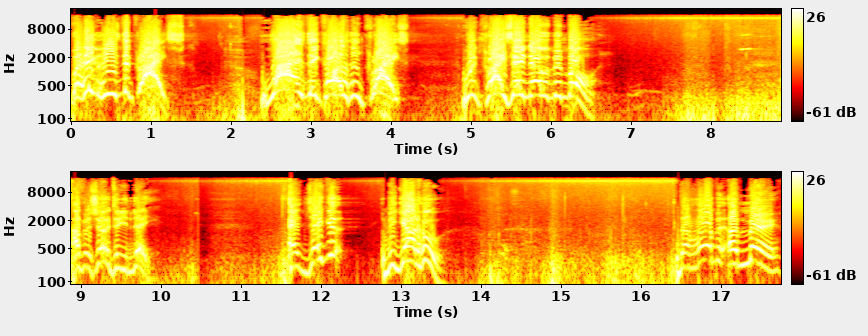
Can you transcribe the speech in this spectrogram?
but he, he's the Christ. Why is they calling him Christ when Christ ain't never been born? I'm going to show it to you today. And Jacob begot who? The husband of Mary,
